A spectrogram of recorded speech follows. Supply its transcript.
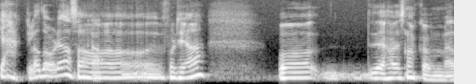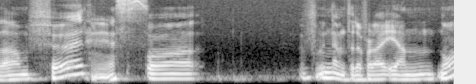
jækla dårlig, altså, for tida. Og det har jeg snakka med deg om før. Yes. Og nevnte det for deg igjen nå.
